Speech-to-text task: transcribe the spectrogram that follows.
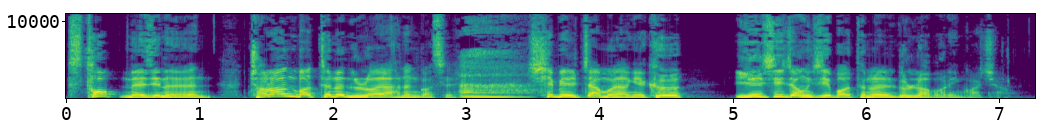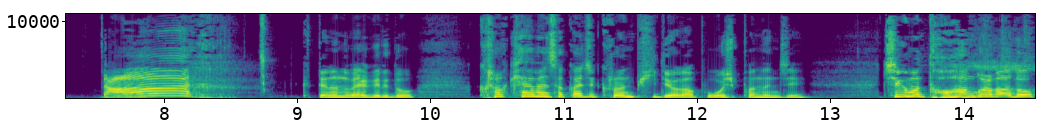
스톱 내지는 전원 버튼을 눌러야 하는 것을 11자 모양의 그 일시정지 버튼을 눌러버린 거죠. 아, 그때는 왜 그리도 그렇게 하면서까지 그런 비디오가 보고 싶었는지 지금은 더한 걸 봐도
